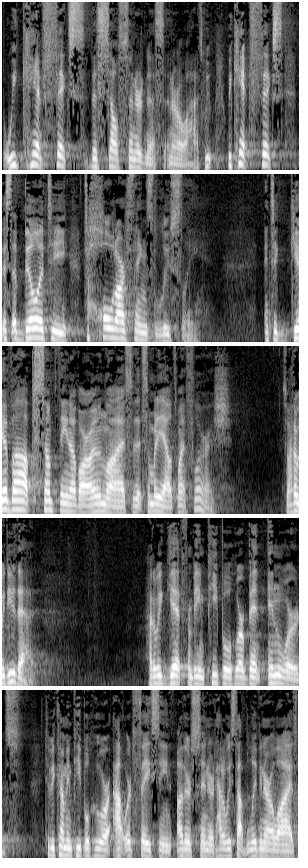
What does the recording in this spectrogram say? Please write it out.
But we can't fix this self centeredness in our lives. We, we can't fix this ability to hold our things loosely and to give up something of our own lives so that somebody else might flourish. So, how do we do that? How do we get from being people who are bent inwards to becoming people who are outward facing, other centered? How do we stop living our lives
